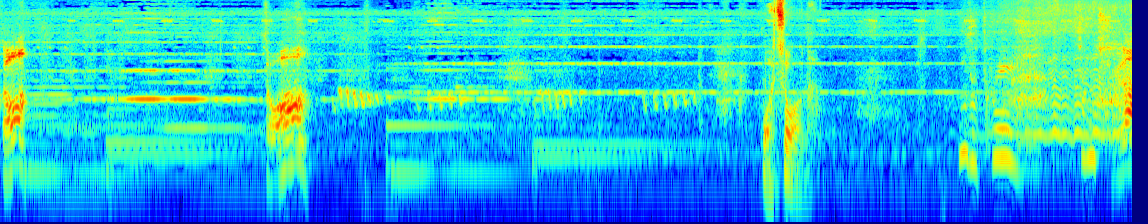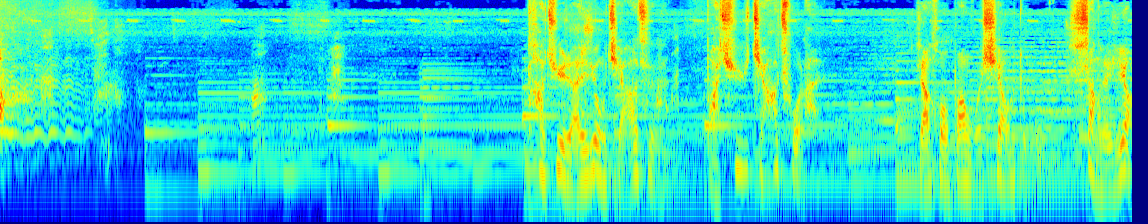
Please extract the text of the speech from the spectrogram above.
坐，坐。我做了。你的腿怎么去了？他居然用夹子把蛆夹出来，然后帮我消毒，上了药。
